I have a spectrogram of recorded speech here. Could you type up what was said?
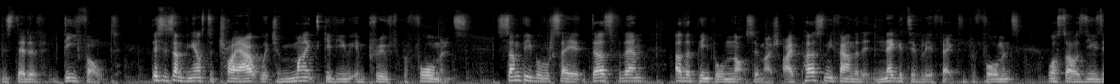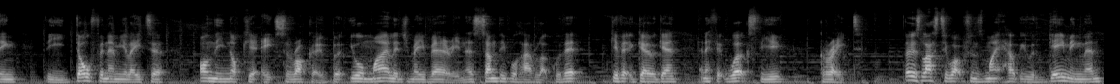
instead of default. This is something else to try out which might give you improved performance. Some people will say it does for them, other people not so much. I personally found that it negatively affected performance whilst I was using the Dolphin emulator on the Nokia 8 Sirocco, but your mileage may vary and there's some people have luck with it. Give it a go again, and if it works for you, great. Those last two options might help you with gaming then,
